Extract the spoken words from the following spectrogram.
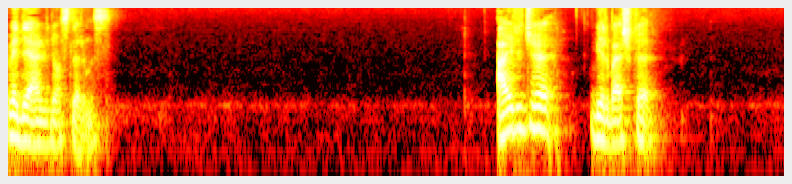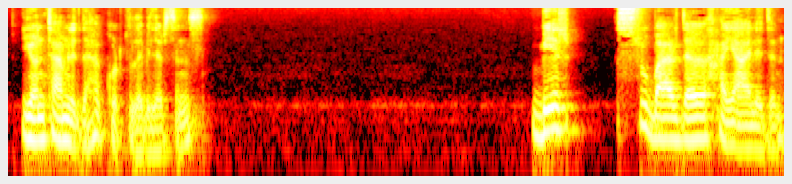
Ve değerli dostlarımız. Ayrıca bir başka yöntemle daha kurtulabilirsiniz. Bir su bardağı hayal edin.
